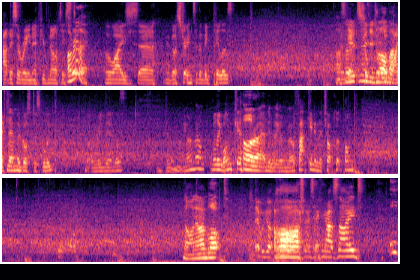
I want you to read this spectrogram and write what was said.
at this arena, if you've noticed. Oh, really? Otherwise, uh, you'll go straight into the big pillars. Oh, so there is a drawback like then. Augustus Gloop. Whatever his name was. I don't know what you're on about. Willy Wonka. Oh, right, I do know what you're on The about. fat kid in the chocolate pond. No, now I'm blocked. There we go. Oh, should I take him outside? You're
